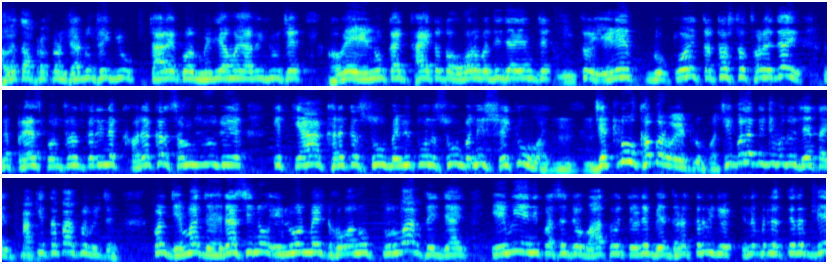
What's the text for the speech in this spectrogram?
હવે તો આ પ્રકરણ જાડું થઈ ગયું. ચારે કોઈ મીડિયામાં આવી ગયું છે. હવે એનું કંઈક થાય તો તો ઓર વધી જાય એમ છે. તો એને કોઈ તટસ્થ સ્થળે જઈ અને પ્રેસ કોન્ફરન્સ કરીને ખરેખર સમજવું જોઈએ કે ક્યાં ખરેખર શું બન્યું હતું અને શું બની શક્યું હોય. જેટલું ખબર હોય એટલું. પછી ભલે બીજું બધું જે થાય બાકી તપાસનો વિષય પણ જેમાં જયરાસીનું ઇન્વોલ્વમેન્ટ હોવાનું પુરવાર થઈ જાય એવી એની પાસે જો વાત હોય તો એને બે ધડક કરવી જોઈએ. એને બદલે અત્યારે બે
